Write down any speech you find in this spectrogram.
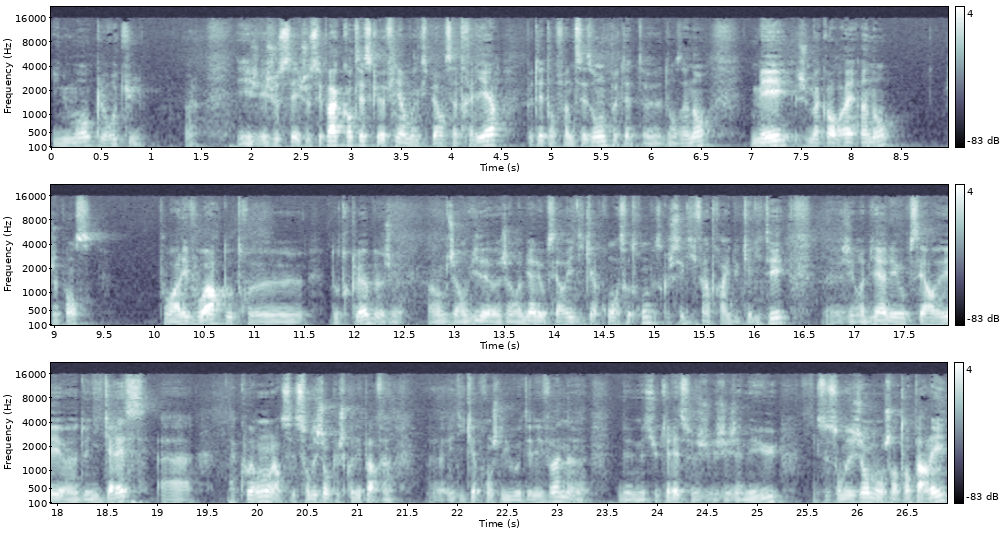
il nous manque le recul. Voilà. Et, je- et je sais, je sais pas quand est-ce que va finir mon expérience à Trélière, peut-être en fin de saison, peut-être dans un an, mais je m'accorderai un an, je pense, pour aller voir d'autres euh, d'autres clubs. Je- par exemple, j'ai envie, j'aimerais bien aller observer Eddie Capron à Sautron parce que je sais qu'il fait un travail de qualité. Euh, j'aimerais bien aller observer euh, Denis Calès à, à Couéron. Alors, ce sont des gens que je connais pas. Enfin, Eddie Capron, je l'ai eu au téléphone. de Monsieur Calès, je- j'ai jamais eu. Et ce sont des gens dont j'entends parler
